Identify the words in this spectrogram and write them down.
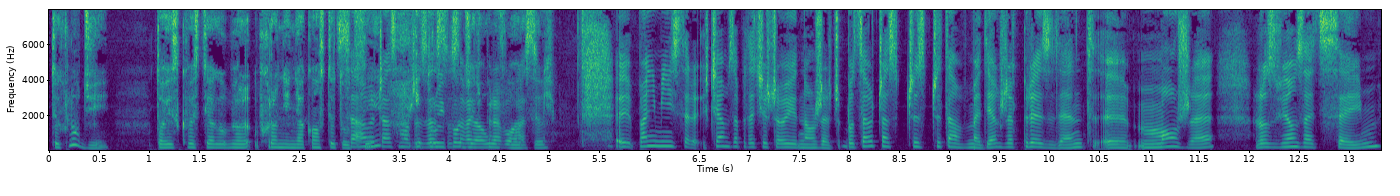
tych ludzi. To jest kwestia chronienia konstytucji Cały czas może i trójpodziału prawo władzy. łaski. Y, Pani minister, chciałam zapytać jeszcze o jedną rzecz, bo cały czas czy, czytam w mediach, że prezydent y, może rozwiązać Sejm,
